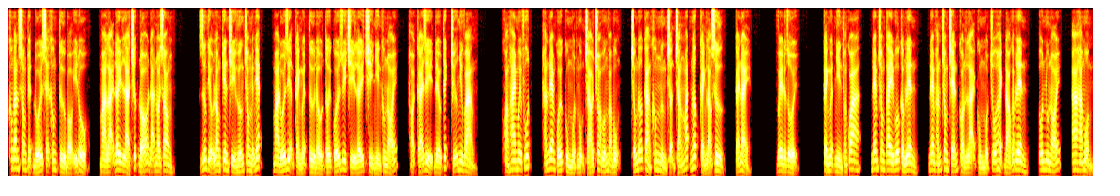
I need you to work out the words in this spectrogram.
không ăn xong tuyệt đối sẽ không từ bỏ ý đồ, mà lại đây là trước đó đã nói xong. Dương tiểu long kiên trì hướng trong miệng nhét, mà đối diện cảnh nguyệt từ đầu tới cuối duy trì lấy chỉ nhìn không nói, hỏi cái gì đều tích chữ như vàng. Khoảng hai mươi phút, hắn đem cuối cùng một ngụm cháo cho uống vào bụng, chống đỡ càng không ngừng trận trắng mắt nấc cảnh lão sư, cái này về được rồi. Cảnh nguyệt nhìn thoáng qua, đem trong tay đũa cầm lên, đem hắn trong chén còn lại cùng một chỗ hạch đào gấp lên, ôn nu nói, a há mồm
